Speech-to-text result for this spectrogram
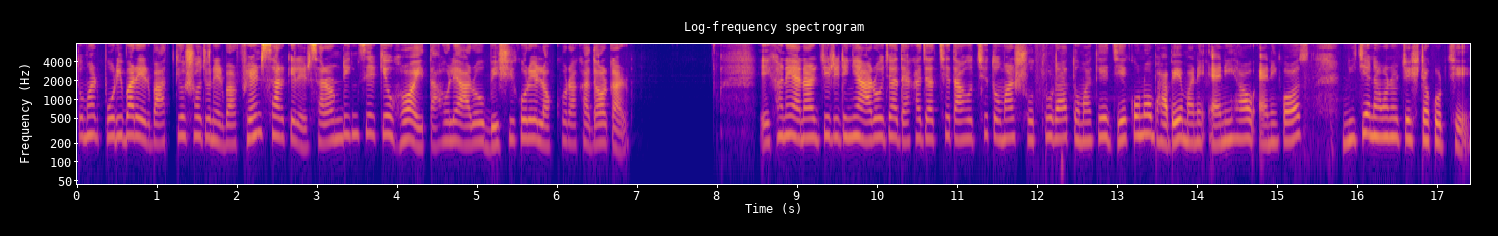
তোমার পরিবারের বা আত্মীয় স্বজনের বা ফ্রেন্ড সার্কেলের সারাউন্ডিংসের কেউ হয়, তাহলে আরও বেশি করে লক্ষ্য রাখা দরকার। এখানে এনার্জি রিডিংয়ে আরও যা দেখা যাচ্ছে তা হচ্ছে তোমার শত্রুরা তোমাকে যে কোনোভাবে মানে অ্যানিহাও অ্যানিকস নিচে নামানোর চেষ্টা করছে।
